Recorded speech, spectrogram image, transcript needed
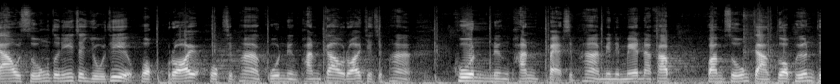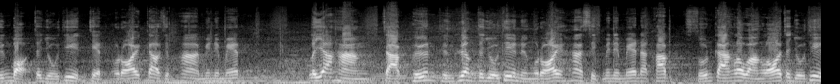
ยาวสูงตัวนี้จะอยู่ที่ 665คูณ1,975คูณ1,085มิลลิเมตรนะครับ ความสูงจากตัวพื้นถึงเบาะจะอยู่ที่ 795มิลลิเมตรระยะห่างจากพื้นถึงเครื่องจะอยู่ที่ 150มิลลิเมตรนะครับ ศูนย์กลางระหว่างล้อจะอยู่ที่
